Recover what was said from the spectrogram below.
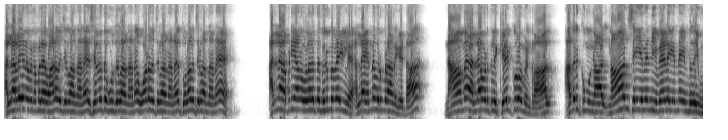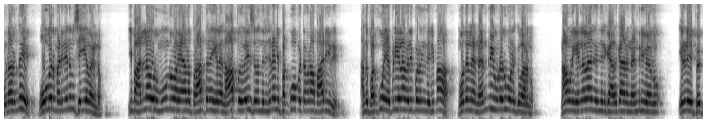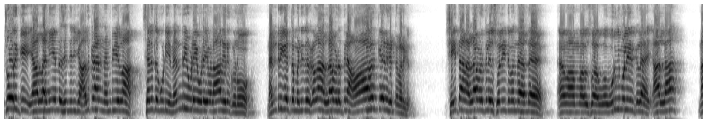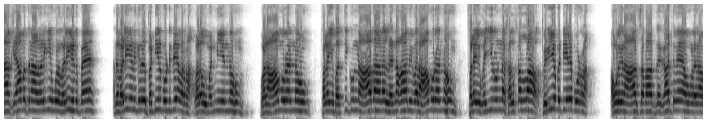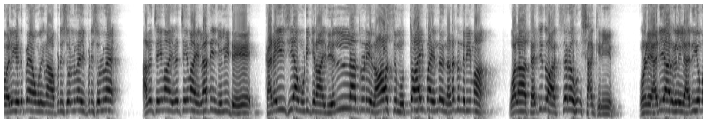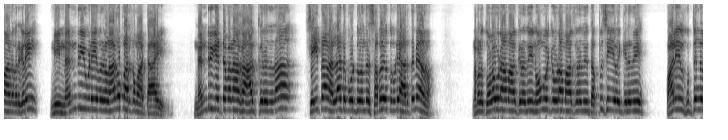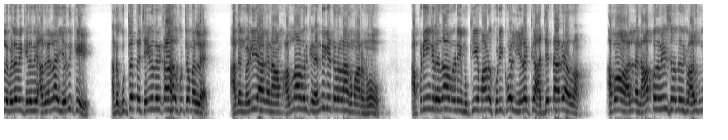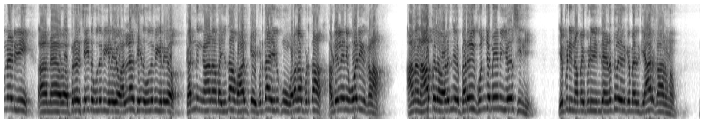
அல்லாவே நம்ம நம்மளை வாழ வச்சிடலாம் தானே செல்வத்தை கொடுத்துடலாம் தானே ஓட வச்சிடலாம் தானே தொலை வச்சிடலாம் தானே? அல்ல அப்படியான உலகத்தை விரும்பவே இல்லை. அல்ல என்ன விரும்புறான்னு கேட்டா நாம அல்லாவிடத்துல கேட்கிறோம் என்றால் அதற்கு முன்னால் நான் செய்ய வேண்டிய வேலை என்ன என்பதை உணர்ந்து ஒவ்வொரு மனிதனும் செய்ய வேண்டும். இப்போ அல்ல ஒரு மூன்று வகையான பிரார்த்தனைகளை நாற்பது வயசு வந்துருச்சுன்னா நீ பக்குவப்பட்டவனா மாறிடு அந்த பக்குவம் எப்படியெல்லாம் வெளிப்படணும் தெரியுமா? முதல்ல நன்றி உணர்வு உனக்கு வரணும். நான் உனக்கு என்னெல்லாம் செஞ்சிருக்கேன்? அதுக்கான நன்றி வேணும். என்னுடைய பெற்றோருக்கு யாரெல்லாம் நீ என்ன செஞ்சிருக்கியோ அதுக்கான நன்றியெல்லாம் செலுத்தக்கூடிய நன்றி உடைய உடையவனாக இருக்கணும். நன்றி கெட்ட மனிதர்கள்லாம் அல்லாவிடத்தில் ஆக கேடு கெட்டவர்கள். ஷைத்தான் அல்லாவிடத்திலே சொல்லிட்டு வந்த அந்த உறுதிமொழி இருக்குல்ல யாரெல்லாம் நான் கியாமத்து நாள் வரைக்கும் உங்களை வழி எடுப்பேன் அந்த வழி எடுக்கிறது பட்டியல் போட்டுட்டே வர்றான் வளவு மண்ணி என்னவும் வள ஆமுர் என்னவும் பழைய பத்திக்குன்ன ஆதானல் என்னாமி வள ஆமுர் என்னவும் பழைய கையிருன்ன கல்கல்லா பெரிய பட்டியலே போடுறான். அவங்களுக்கு நான் ஆசவாதத்தை காட்டுவேன் அவங்கள நான் வழி எடுப்பேன் அவங்களுக்கு நான் அப்படி சொல்லுவேன் இப்படி சொல்லுவேன். அதை செய்வான் இதை செய்வான் எல்லாத்தையும் சொல்லிட்டு கடைசியா முடிக்கிறான். இது எல்லாத்தினுடைய லாஸ்ட் முத்தாய்ப்பா என்ன நடக்கும் தெரியுமா? வலா தஜிது அக்ஸரஹும் ஷாக்கிரீன். உன்னுடைய அடியார்களில் அதிகமானவர்களை நீ நன்றி உடையவர்களாக பார்க்க மாட்டாய். நன்றி கெட்டவனாக ஆக்குறது தான் ஷைத்தான் அல்லாட்டு போட்டு வந்த சபதத்தினுடைய அர்த்தமே அதுதான். நம்மளை தொலை விடாம ஆக்குறது நோம்பு வைக்க விடாம ஆக்குறது தப்பு செய்ய வைக்கிறது பாலியல் குற்றங்கள் விளைவிக்கிறது வைக்கிறது அதெல்லாம் எதுக்கு? அந்த குற்றத்தை செய்வதற்காக குற்றம் அல்ல அதன் வழியாக நாம் அல்லாவிற்கு நன்றி கெட்டவர்களாக மாறணும். அப்படிங்கிறது தான் அவனுடைய முக்கியமான குறிக்கோள் இலக்கு அஜெண்டாவே அதுதான். அப்போ அல்ல நாற்பது வயசு வந்ததுக்கு அதுக்கு முன்னாடி நீ பிறர் செய்த உதவிகளையோ அல்ல செய்த உதவிகளையோ கண்ணும் காணாம இதுதான் வாழ்க்கை இப்படிதான் இருக்கும் உலகம் இப்படித்தான் அப்படியெல்லாம் நீ ஓடி இருக்கலாம். ஆனா நாற்பது வளைஞ்ச பிறகு கொஞ்சமே நீ யோசி நீ. எப்படி நம்ம இப்படி இந்த இடத்துல இருக்கமே அதுக்கு யார் காரணம்?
